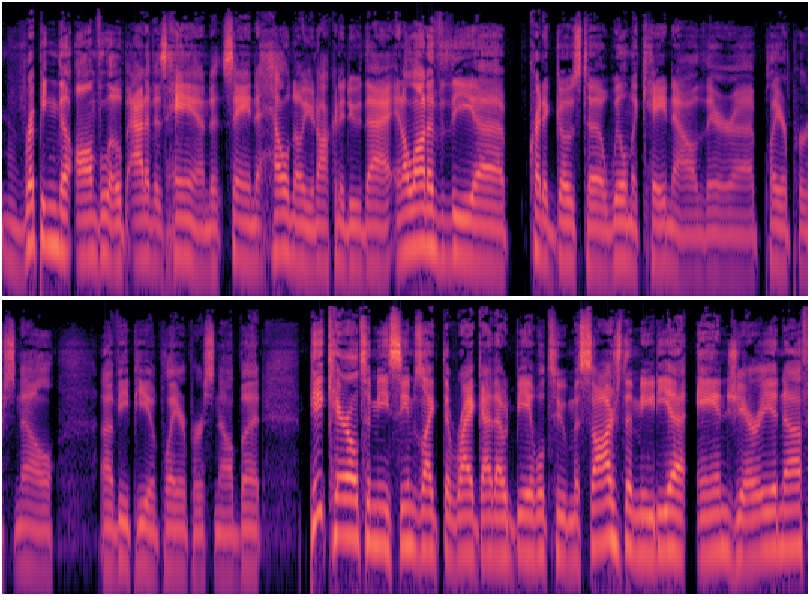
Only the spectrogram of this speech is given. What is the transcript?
ripping the envelope out of his hand, saying, "Hell no, you're not going to do that." And a lot of the uh, credit goes to Will McClay now, their uh, player personnel uh, VP of player personnel. But Pete Carroll to me seems like the right guy that would be able to massage the media and Jerry enough,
